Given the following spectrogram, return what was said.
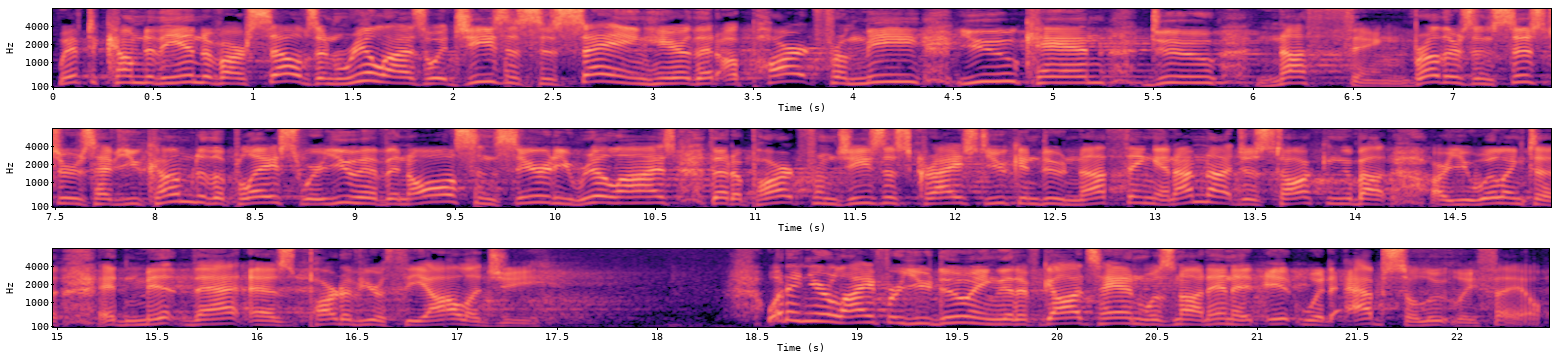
We have to come to the end of ourselves and realize what Jesus is saying here that apart from me, you can do nothing. Brothers and sisters, have you come to the place where you have, in all sincerity, realized that apart from Jesus Christ, you can do nothing? And I'm not just talking about are you willing to admit that as part of your theology? What in your life are you doing that if God's hand was not in it, it would absolutely fail?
